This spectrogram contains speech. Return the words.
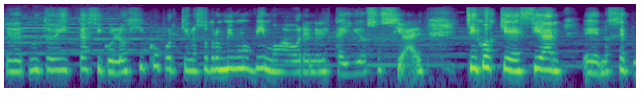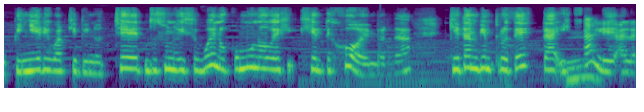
desde el punto de vista psicológico, porque nosotros mismos vimos ahora en el estallido social chicos que decían, eh, no sé, pues Piñera igual que Pinochet, entonces uno dice, bueno, ¿cómo uno ve gente joven, verdad? Que también protesta y sale a la,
